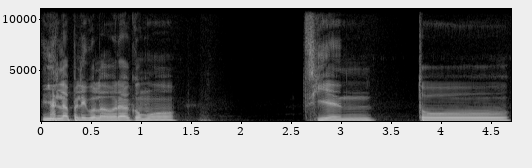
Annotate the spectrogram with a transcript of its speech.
y la película dura como 100. Duró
